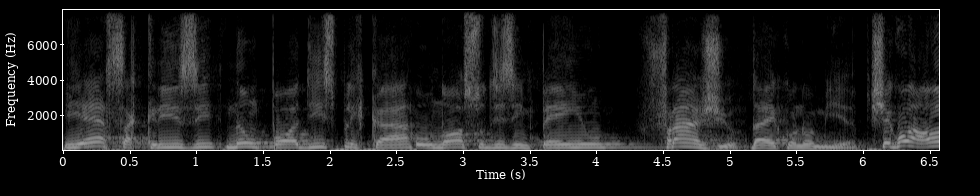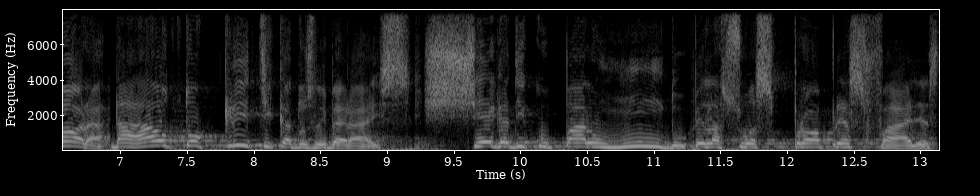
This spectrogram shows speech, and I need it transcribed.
E essa crise não pode explicar o nosso desempenho frágil da economia. Chegou a hora da autocrítica dos liberais. Chega de culpar o mundo pelas suas próprias falhas.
